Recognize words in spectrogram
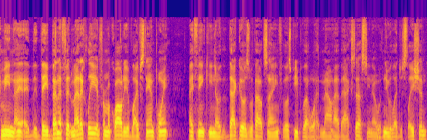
I mean, I, they benefit medically and from a quality of life standpoint. I think you know that goes without saying for those people that will now have access, you know, with new legislation.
